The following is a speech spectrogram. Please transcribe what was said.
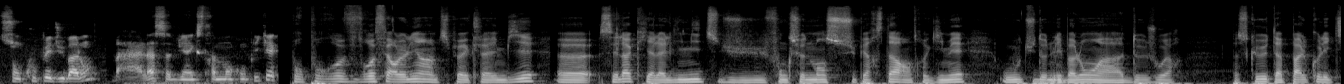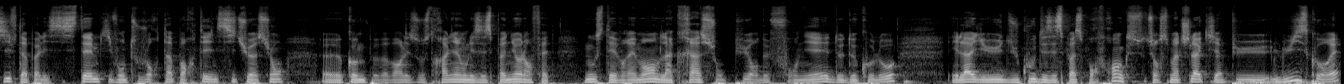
sont coupés du ballon, bah là ça devient extrêmement compliqué. Pour, pour refaire le lien un petit peu avec la NBA, euh, c'est là qu'il y a la limite du fonctionnement superstar entre guillemets où tu donnes les ballons à deux joueurs parce que t'as pas le collectif, t'as pas les systèmes qui vont toujours t'apporter une situation comme peuvent avoir les Australiens ou les Espagnols en fait. Nous c'était vraiment de la création pure de Fournier, de De Colo. Et là, il y a eu du coup des espaces pour Franck sur ce match-là qui a pu lui scorer,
